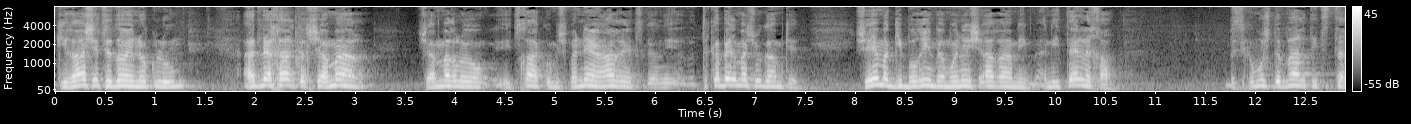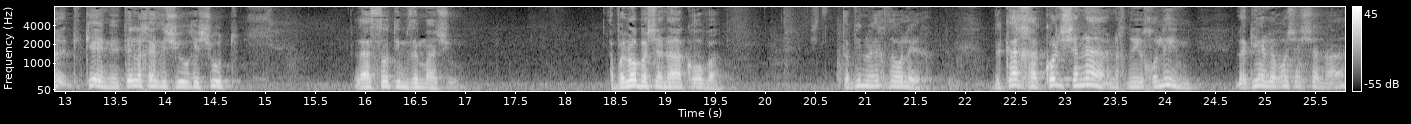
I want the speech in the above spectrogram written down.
כי ראה שצדו אינו כלום, עד לאחר כך שאמר, שאמר לו יצחק, הוא משמני הארץ, תקבל משהו גם כן. שהם הגיבורים והמוני שאר העמים. אני אתן לך, בסיכומו של דבר תצטרך, כן, אני אתן לך איזושהי רשות לעשות עם זה משהו. אבל לא בשנה הקרובה. תבינו איך זה הולך. וככה, כל שנה אנחנו יכולים להגיע לראש השנה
